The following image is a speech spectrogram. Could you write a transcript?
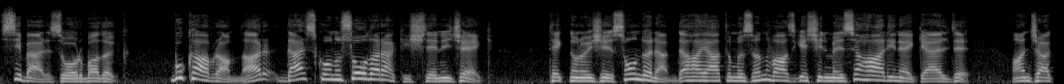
siber zorbalık. Bu kavramlar ders konusu olarak işlenecek. Teknoloji son dönemde hayatımızın vazgeçilmezi haline geldi. Ancak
